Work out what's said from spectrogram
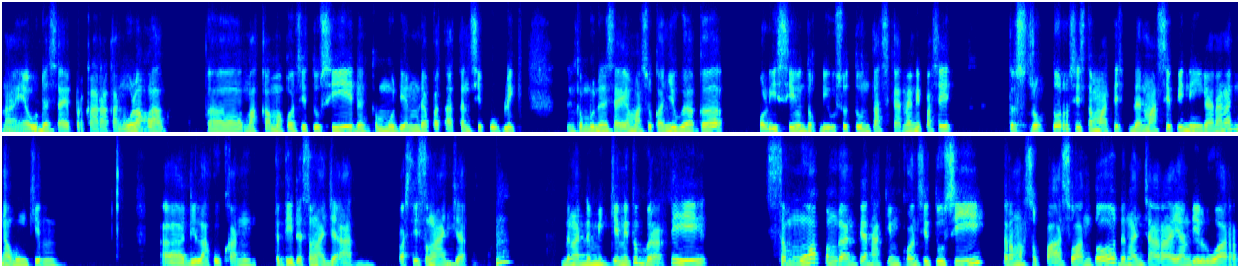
Nah ya udah saya perkarakan ulang lah ke Mahkamah Konstitusi dan kemudian mendapat atensi publik dan kemudian saya masukkan juga ke polisi untuk diusut tuntas karena ini pasti terstruktur, sistematis dan masif ini. Karena kan nggak mungkin uh, dilakukan ketidaksengajaan, pasti sengaja. Dengan demikian itu berarti semua penggantian hakim konstitusi termasuk Pak Aswanto dengan cara yang di luar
